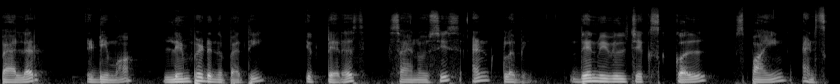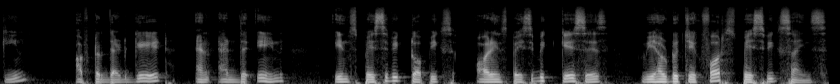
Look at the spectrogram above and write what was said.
Pallor, edema, lymphadenopathy, icterus, cyanosis and clubbing. Then we will check skull, spine and skin. After that gait and at the end in specific topics or in specific cases we have to check for specific signs.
